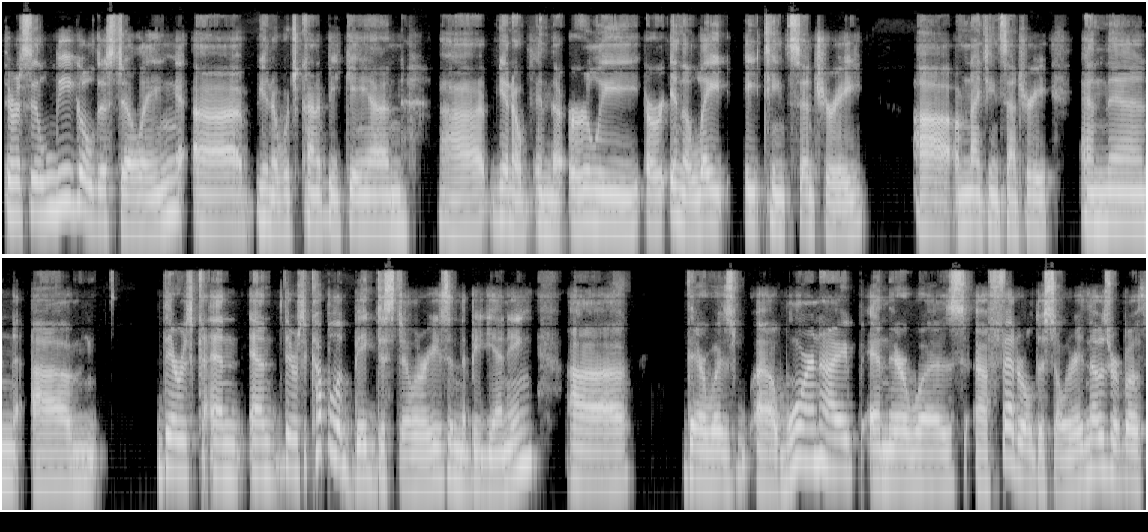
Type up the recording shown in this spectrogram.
there was illegal distilling, uh, you know, which kind of began, uh, you know, in the early or in the late 18th century, uh, or 19th century, and then um, there was and and there was a couple of big distilleries in the beginning. Uh, there was uh, Warrenheip and there was a Federal Distillery, and those were both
